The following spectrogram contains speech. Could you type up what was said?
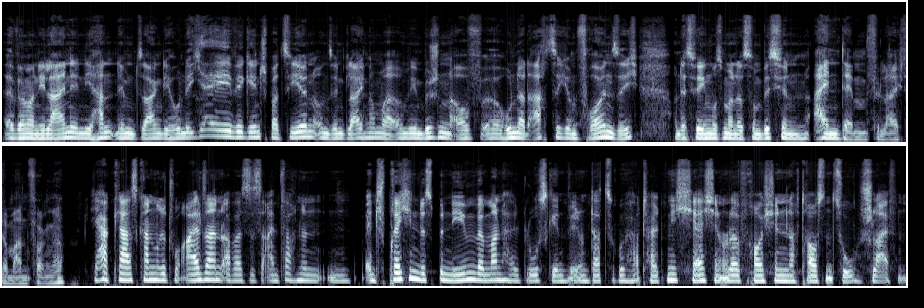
Äh, wenn man die Leine in die Hand nimmt, sagen die Hunde, yay, wir gehen spazieren und sind gleich nochmal irgendwie ein bisschen auf äh, 180 und freuen sich. Und deswegen muss man das so ein bisschen eindämmen vielleicht am Anfang, ne? Ja, klar, es kann ein Ritual sein, aber es ist einfach ein, ein, entsprechendes Benehmen, wenn man halt losgehen will. Und dazu gehört halt nicht Herrchen oder Frauchen nach draußen zu schleifen.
